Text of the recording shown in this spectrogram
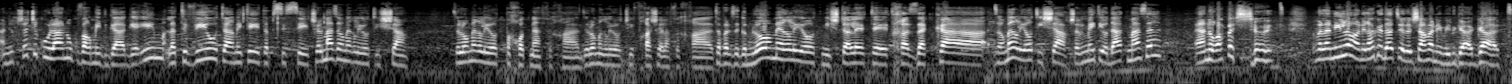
אני חושבת שכולנו כבר מתגעגעים לטבעיות האמיתית, הבסיסית, של מה זה אומר להיות אישה. זה לא אומר להיות פחות מאף אחד, זה לא אומר להיות שפחה של אף אחד, אבל זה גם לא אומר להיות משתלטת, חזקה, זה אומר להיות אישה. עכשיו, אם הייתי יודעת מה זה, היה נורא פשוט. אבל אני לא, אני רק יודעת שלשם אני מתגעגעת.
